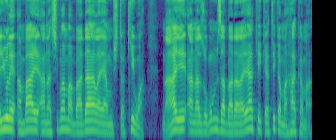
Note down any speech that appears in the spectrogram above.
yule ambaye anasimama badala ya mshtakiwa naye anazungumza badala yake katika mahakama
